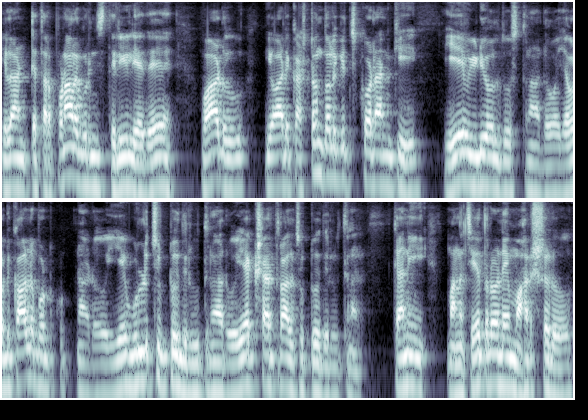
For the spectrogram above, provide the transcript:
ఇలాంటి తర్పణాల గురించి తెలియలేదే. వాడు వాడి కష్టం తొలగించుకోవడానికి ఏ వీడియోలు చూస్తున్నాడో ఎవరి కాళ్ళు పట్టుకుంటున్నాడో ఏ గుళ్ళు చుట్టూ తిరుగుతున్నారు ఏ క్షేత్రాల చుట్టూ తిరుగుతున్నారు కానీ మన చేతిలోనే మహర్షులు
